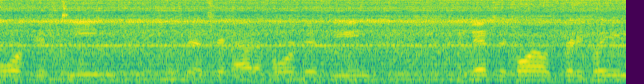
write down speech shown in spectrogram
415. We're going to trip out at 415. Condenser coil is pretty clean.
